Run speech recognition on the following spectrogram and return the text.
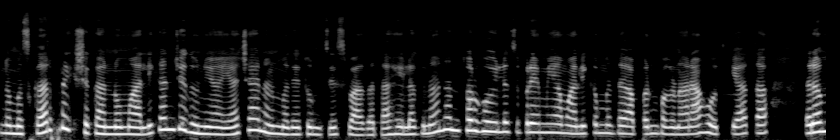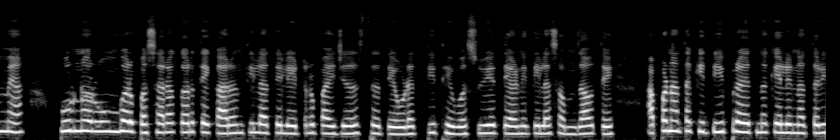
नमस्कार प्रेक्षकांनो, मालिकांची दुनिया या चॅनलमध्ये तुमचे स्वागत आहे. लग्नानंतर होईलच प्रेम या मालिकेमध्ये आपण बघणार आहोत, की आता रम्या पूर्ण रूमभर पसारा करते कारण तिला ते लेटर पाहिजे असतं. तेवढ्यात तिथे वसू येते आणि तिला समजावते, आपण आता कितीही प्रयत्न केले ना तरी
